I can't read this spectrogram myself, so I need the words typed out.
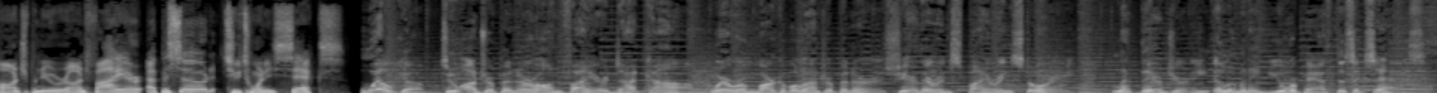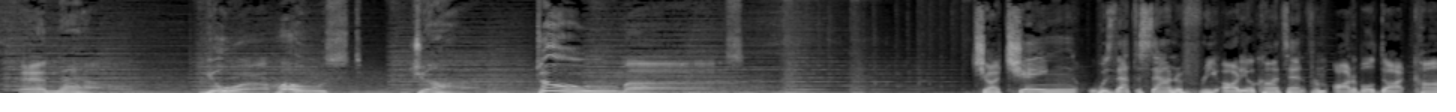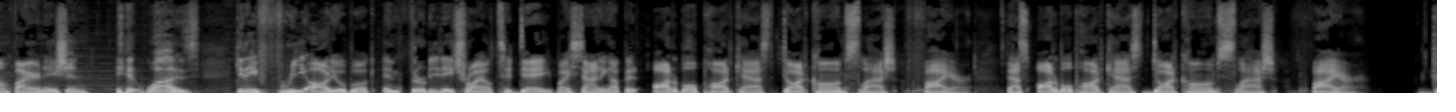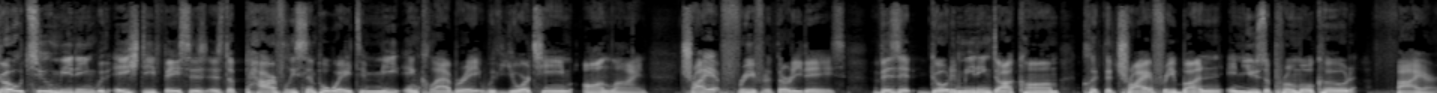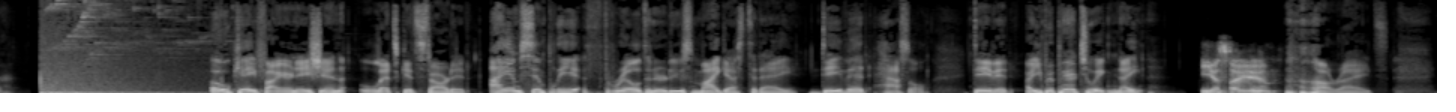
Entrepreneur on Fire, episode 226. Welcome to EntrepreneurOnFire.com, where remarkable entrepreneurs share their inspiring story. Let their journey illuminate your path to success. And now, your host, John Dumas. Cha-ching! Was that the sound of free audio content from Audible.com, Fire Nation? It was. Get a free audiobook and 30-day trial today by signing up at audiblepodcast.com slash fire. That's audiblepodcast.com slash fire. GoToMeeting with HD Faces is the powerfully simple way to meet and collaborate with your team online. Try it free for 30 days. Visit gotomeeting.com, click the try it free button, and use the promo code FIRE. Okay, Fire Nation, let's get started. I am simply thrilled to introduce my guest today, David Hassell. David, are you prepared to ignite? Yes, I am. All right.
